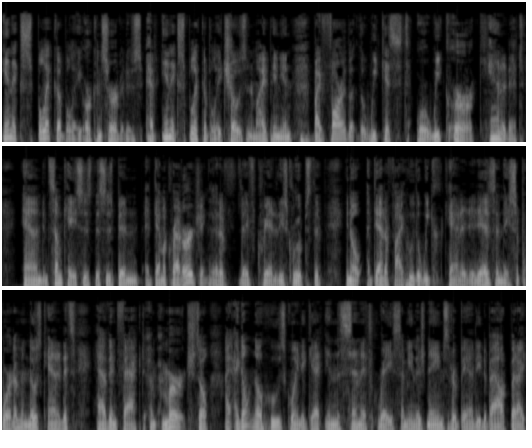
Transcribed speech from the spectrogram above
inexplicably, or conservatives have inexplicably chosen, in my opinion, by far the, the weakest or weaker candidate. And in some cases, this has been a Democrat urging that have they've created these groups that you know identify who the weaker candidate is, and they support them. And those candidates have in fact emerged. So I, I don't know who's going to get in the Senate race. I mean, there's names that are bandied about, but I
